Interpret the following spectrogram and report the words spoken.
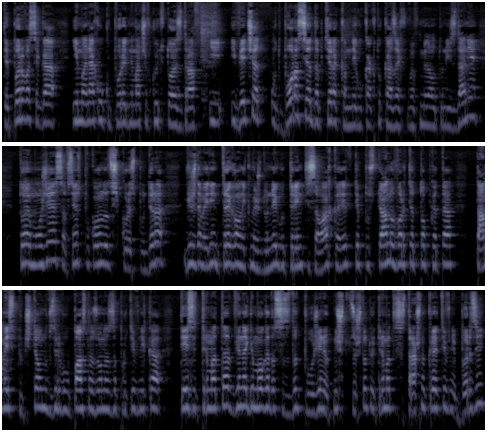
Те първа сега има няколко поредни мача, в които той е здрав. И, и вече отбора се адаптира към него, както казах в миналото ни издание. Той може съвсем спокойно да си кореспондира. Виждаме един тръгълник между него, Трент и Салах, където те постоянно въртят топката. Там е изключително взривоопасна зона за противника. Тези тримата винаги могат да създадат положение от нищо, защото и тримата са страшно креативни, бързи.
